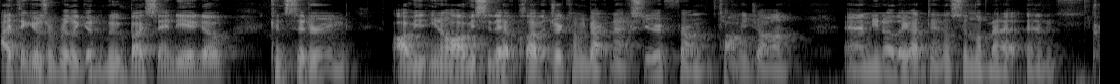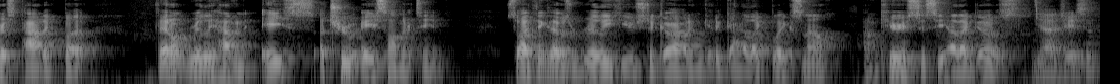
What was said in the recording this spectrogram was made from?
I think it was a really good move by San Diego, considering, obvi- you know, obviously they have Clevinger coming back next year from Tommy John, and you know they got Dinelson Lamet and Chris Paddack, but they don't really have an ace, a true ace on their team. So I think that was really huge to go out and get a guy like Blake Snell. I'm curious to see how that goes. Yeah, Jason?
